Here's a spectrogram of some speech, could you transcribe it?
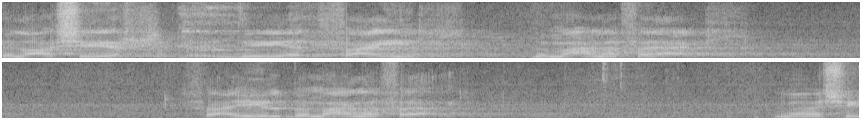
العشير ديت فعيل بمعنى فاعل. فعيل بمعنى فاعل. ماشي؟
